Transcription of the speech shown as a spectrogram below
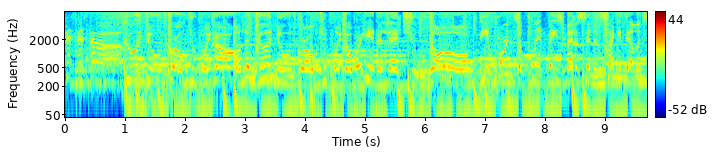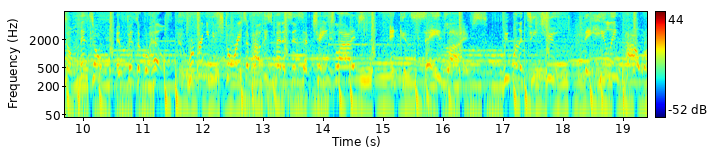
This is the Good Dudes Grow 2.0. On the Good Dudes Grow 2.0, we're here to let you know the importance of plant-based medicine and psychedelics on mental and physical health. We're bringing you stories of how these medicines have changed lives and can save lives. We want to teach you the healing power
